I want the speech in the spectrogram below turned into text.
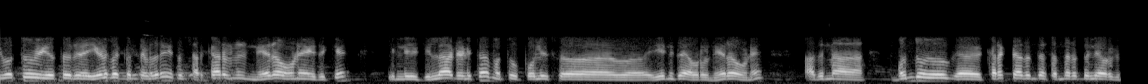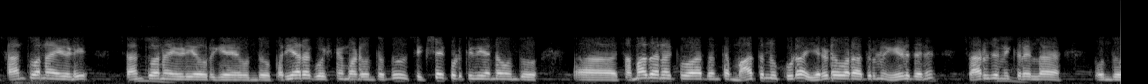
ಇವತ್ತು ಇವತ್ತು ಹೇಳ್ಬೇಕಂತ ಹೇಳಿದ್ರೆ ಇದು ಸರ್ಕಾರ ನೇರ ಹೊಣೆ ಇದಕ್ಕೆ. ಇಲ್ಲಿ ಜಿಲ್ಲಾಡಳಿತ ಮತ್ತು ಪೊಲೀಸ್ ಏನಿದೆ ಅವರು ನೇರ ಹೊಣೆ ಅದನ್ನ ಬಂದು ಕರೆಕ್ಟ್ ಆದಂತ ಸಂದರ್ಭದಲ್ಲಿ ಅವ್ರಿಗೆ ಸಾಂತ್ವನ ಹೇಳಿ ಸಾಂತ್ವನ ಹೇಳಿ ಅವ್ರಿಗೆ ಒಂದು ಪರಿಹಾರ ಘೋಷಣೆ ಮಾಡುವಂತದ್ದು ಶಿಕ್ಷೆ ಕೊಡ್ತೀವಿ ಅನ್ನೋ ಒಂದು ಆ, ಸಮಾಧಾನಕವಾದಂತ ಮಾತನ್ನು ಕೂಡ ಎರಡು ಅವರ್ ಆದ್ರೂ ಹೇಳಿದ್ದೇನೆ. ಸಾರ್ವಜನಿಕರೆಲ್ಲ ಒಂದು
